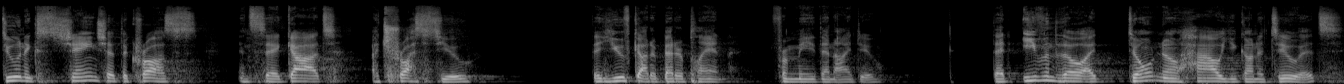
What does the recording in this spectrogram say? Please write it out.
do an exchange at the cross, and say, God, I trust you that you've got a better plan for me than I do. That even though I don't know how you're gonna do it,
